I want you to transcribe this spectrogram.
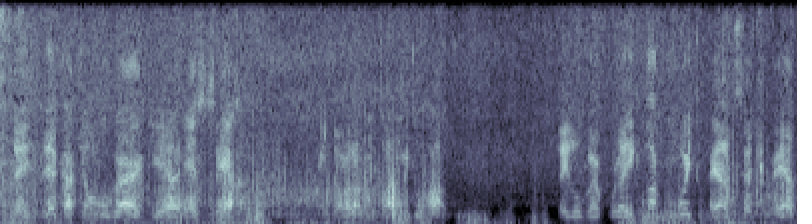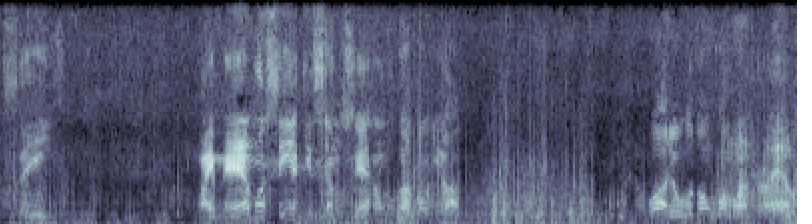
vocês veem que aqui é um lugar que é, é serra. Então ela não está muito rasa. Tem lugar por aí que está com 8 metros, 7 metros, 6. Mas mesmo assim, aqui sendo serra, é um lugar bom de água. Agora eu vou dar um comando para ela,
